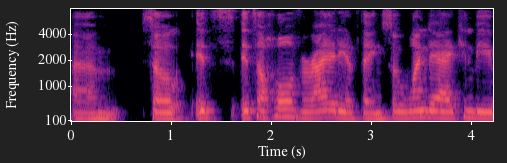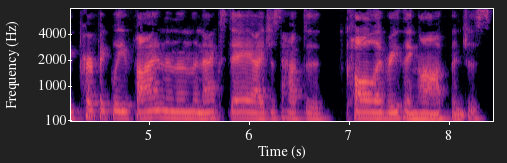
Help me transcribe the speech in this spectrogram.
Um, so it's it's a whole variety of things. So one day i can be perfectly fine and then the next day i just have to call everything off and just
